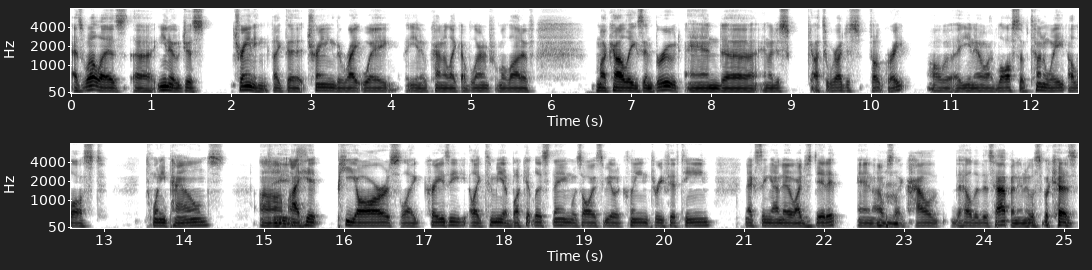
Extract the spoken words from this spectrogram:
as well as, uh, you know, just training, like the training the right way, you know, kind of like I've learned from a lot of my colleagues in Brute. And, uh, and I just got to where I just felt great. All, uh, you know, I lost a ton of weight. I lost 20 pounds. Um, I hit PRs like crazy. Like to me, a bucket list thing was always to be able to clean 315. Next thing I know, I just did it and I was mm-hmm. like, how the hell did this happen? And it was because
